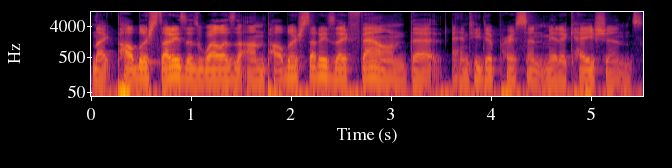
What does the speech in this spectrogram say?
like published studies as well as the unpublished studies, they found that antidepressant medications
